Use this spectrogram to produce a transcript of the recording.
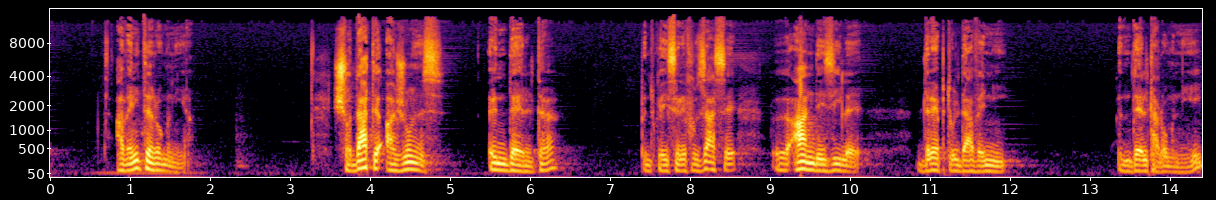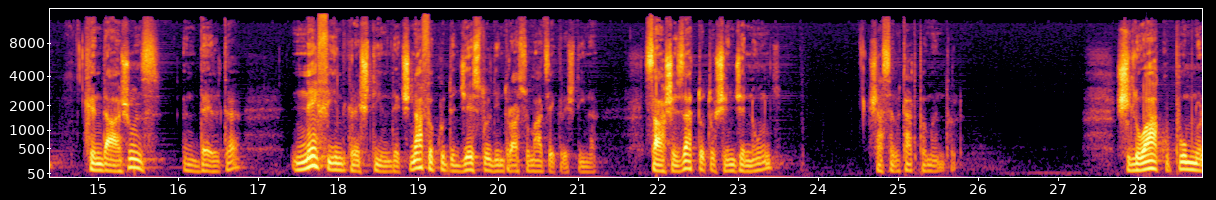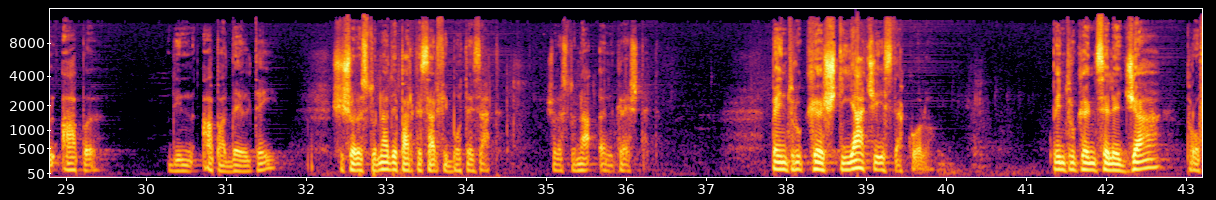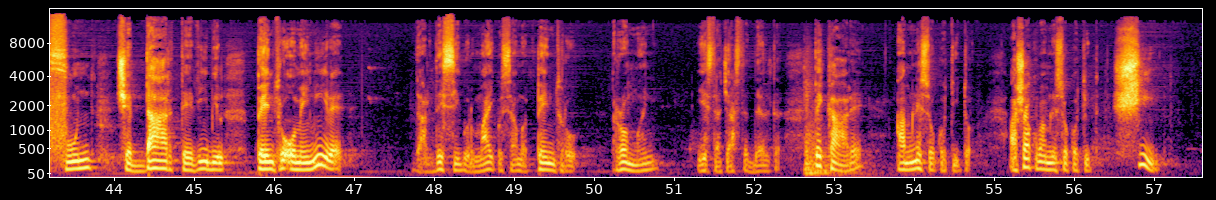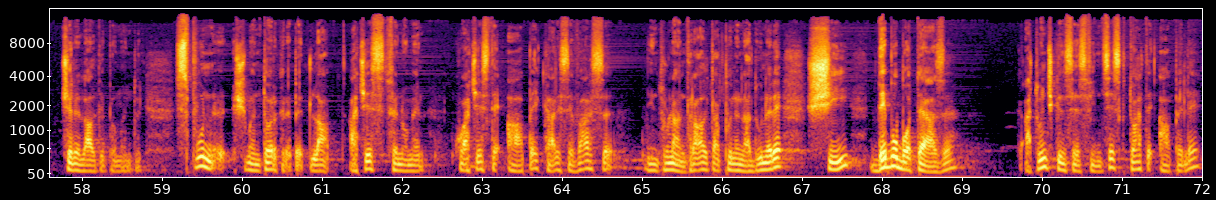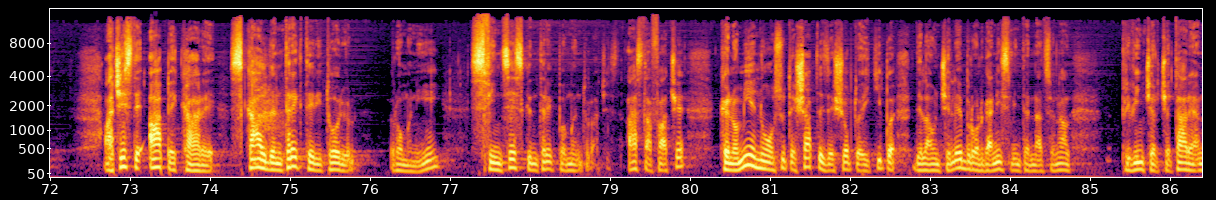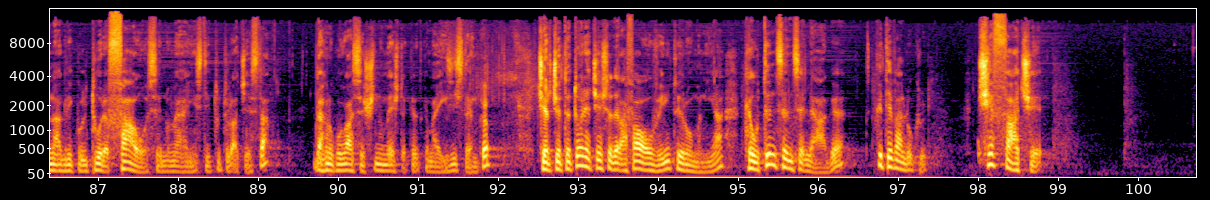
a venit în România și odată ajuns în Delta, pentru că îi se refuzase uh, ani de zile dreptul de a veni în Delta României, când a ajuns în Delta, nefiind creștin, deci n-a făcut gestul dintr-o asumație creștină, s-a așezat totuși în genunchi și a sărutat pământul. Și lua cu pumnul apă din apa deltei și și-o răsturna de parcă s-ar fi botezat. Și-o răsturna în creștet. Pentru că știa ce este acolo. Pentru că înțelegea profund ce dar teribil pentru omenire, dar desigur mai cu seamă pentru români, este această deltă pe care am nesocotit-o, așa cum am nesocotit și celelalte pământuri. Spun și mă întorc, repet, la acest fenomen cu aceste ape care se varsă dintr-una într-alta până la Dunăre și debobotează, Atunci când se sfințesc toate apele, aceste ape care scaldă întreg teritoriul României, sfințesc întreg pământul acesta. Asta face că în 1978 o echipă de la un celebru organism internațional privind cercetarea în agricultură, FAO se numea institutul acesta, dacă nu cumva se și numește, cred că mai există încă, cercetătorii aceștia de la FAO au venit în România căutând să înțeleagă câteva lucruri. Ce face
